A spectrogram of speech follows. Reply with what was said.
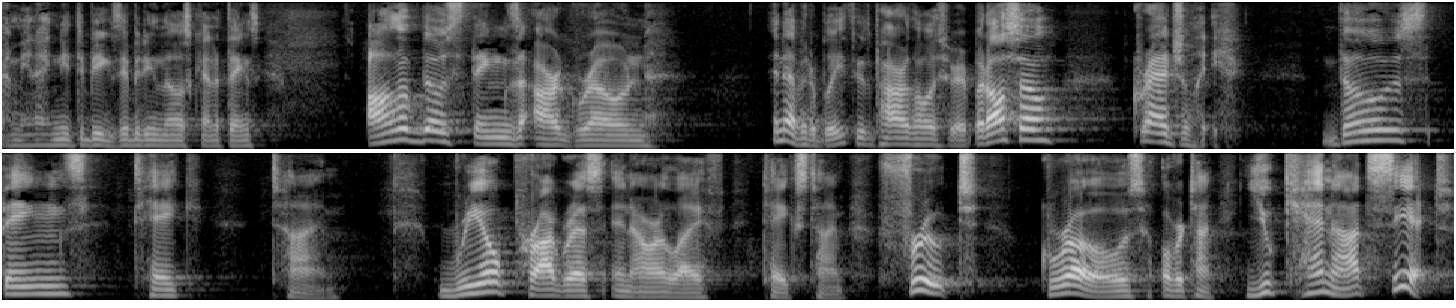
I mean, I need to be exhibiting those kind of things. All of those things are grown inevitably through the power of the Holy Spirit, but also gradually. Those things take time. Real progress in our life takes time. Fruit grows over time. You cannot see it.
